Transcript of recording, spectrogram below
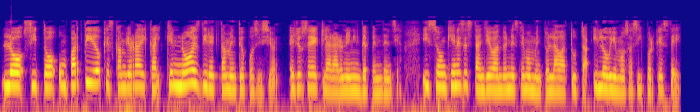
lo citó un partido que es Cambio Radical, que no es directamente oposición. Ellos se declararon en independencia y son quienes están llevando en este momento la batuta y lo vimos así porque este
